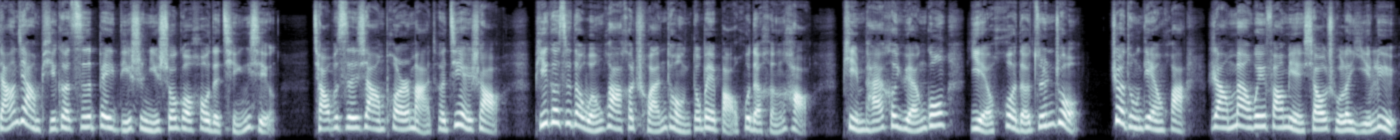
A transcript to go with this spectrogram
讲讲皮克斯被迪士尼收购后的情形。乔布斯向珀尔马特介绍，皮克斯的文化和传统都被保护得很好。品牌和员工也获得尊重。这通电话让漫威方面消除了疑虑，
